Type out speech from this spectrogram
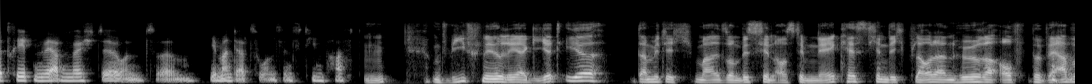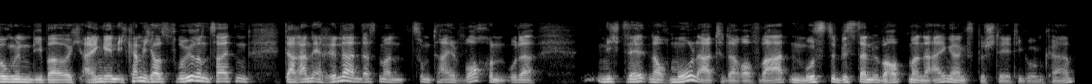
vertreten werden möchte und ähm, jemand, der zu uns ins Team passt. Mhm. Und wie schnell reagiert ihr, damit ich mal so ein bisschen aus dem Nähkästchen dich plaudern höre, auf Bewerbungen, die bei euch eingehen? Ich kann mich aus früheren Zeiten daran erinnern, dass man zum Teil Wochen oder nicht selten auch Monate darauf warten musste, bis dann überhaupt mal eine Eingangsbestätigung kam.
